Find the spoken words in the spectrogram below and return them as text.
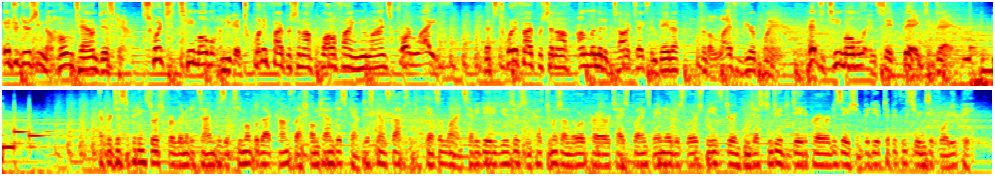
Introducing the hometown discount. Switch to T-Mobile and you get 25% off qualifying new lines for life. That's 25% off unlimited talk, text, and data for the life of your plan. Head to T-Mobile and save big today. At participating stores for a limited time, visit T-Mobile.com slash hometown discount. Discount stops if you cancel lines. Heavy data users and customers on lower prioritized plans may notice lower speeds during congestion due to data prioritization. Video typically streams at 40p.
